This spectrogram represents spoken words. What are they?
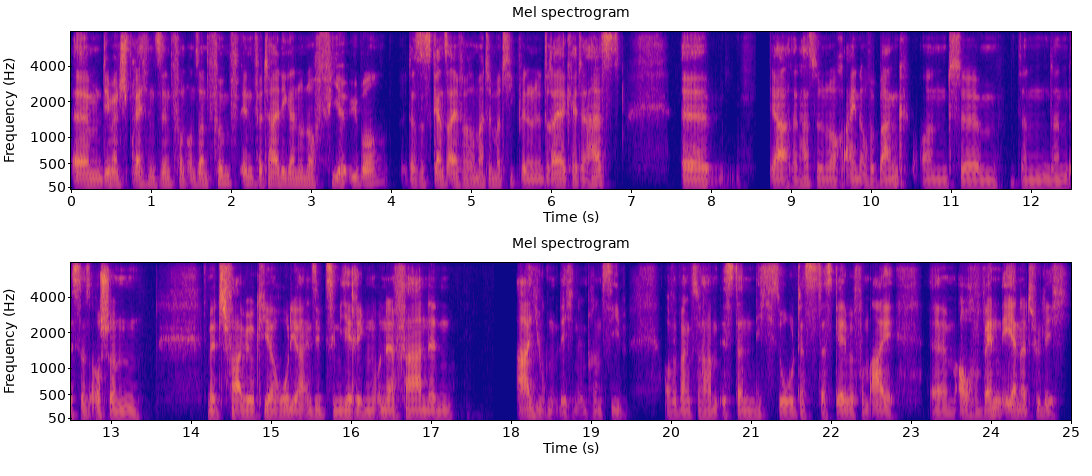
Ähm, dementsprechend sind von unseren fünf Innenverteidigern nur noch vier über. Das ist ganz einfache Mathematik, wenn du eine Dreierkette hast. Äh, ja, dann hast du nur noch einen auf der Bank und ähm, dann, dann ist das auch schon mit Fabio Chiarodia, einen 17-jährigen, unerfahrenen A-Jugendlichen im Prinzip auf der Bank zu haben, ist dann nicht so das, das Gelbe vom Ei. Ähm, auch wenn er natürlich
